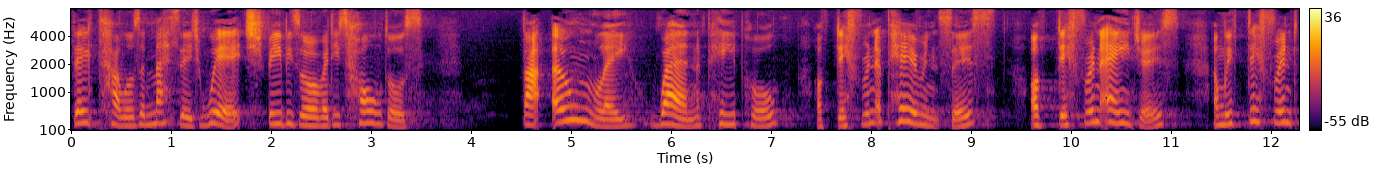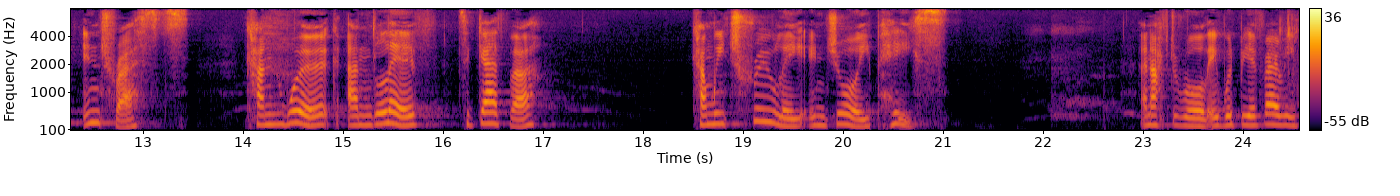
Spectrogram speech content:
they tell us a message which Phoebe's already told us that only when people of different appearances, of different ages, and with different interests can work and live together, can we truly enjoy peace. And after all, it would be a very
